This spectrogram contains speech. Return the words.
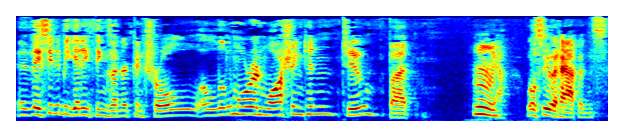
they seem to be getting things under control a little more in Washington too, but mm. yeah, we'll see what happens.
